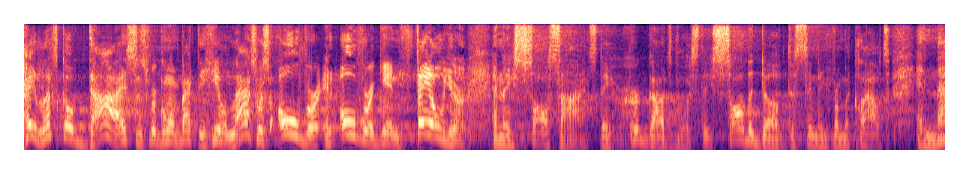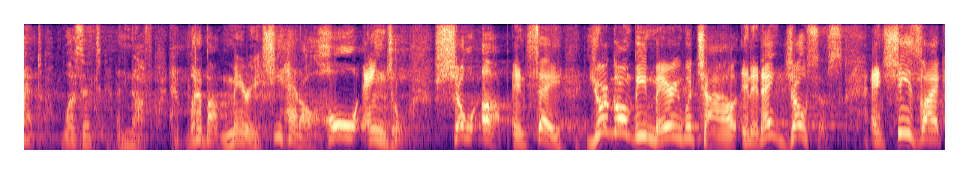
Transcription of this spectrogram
hey, let's go die since we're going back to heal Lazarus over and over again. Failure. And they saw signs. They heard God's voice. They saw the dove descending from the clouds. And that wasn't enough. And what about Mary? She had a whole angel show up and say, You're going to be married with child, and it ain't Joseph's. And she's like,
